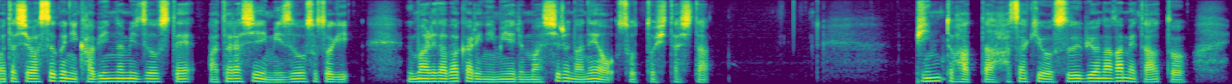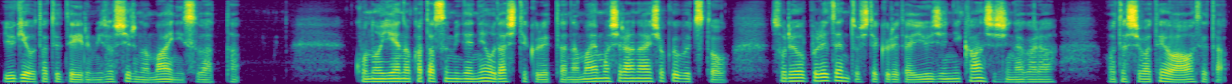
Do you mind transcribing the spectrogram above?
私はすぐに花瓶の水を捨て、新しい水を注ぎ、生まれたばかりに見える真っ白な根をそっと浸した。ピンと張った葉先を数秒眺めた後、湯気を立てている味噌汁の前に座った。この家の片隅で根を出してくれた名前も知らない植物と、それをプレゼントしてくれた友人に感謝しながら、私は手を合わせた。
